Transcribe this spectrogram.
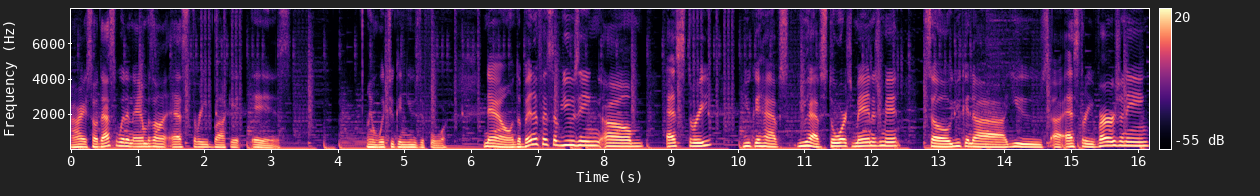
All right, so that's what an Amazon S3 bucket is, and what you can use it for. Now, the benefits of using um, S3, you can have you have storage management, so you can uh, use uh, S3 versioning.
